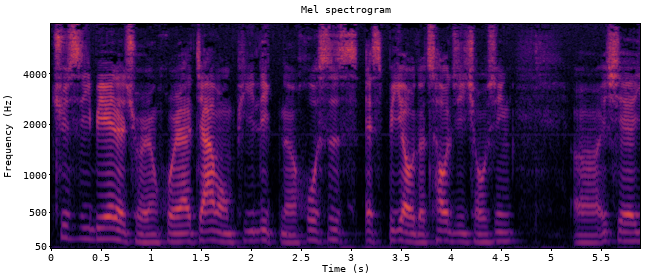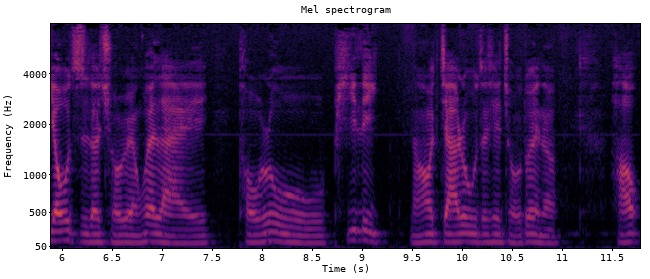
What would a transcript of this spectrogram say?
去 CBA 的球员回来加盟 P League 呢？或是 SBL 的超级球星？呃，一些优质的球员会来投入霹雳，然后加入这些球队呢。好，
